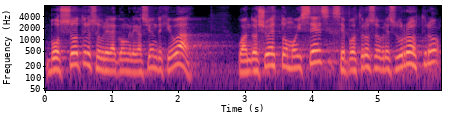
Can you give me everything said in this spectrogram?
vosotros sobre la congregación de Jehová? Cuando oyó esto Moisés, se postró sobre su rostro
